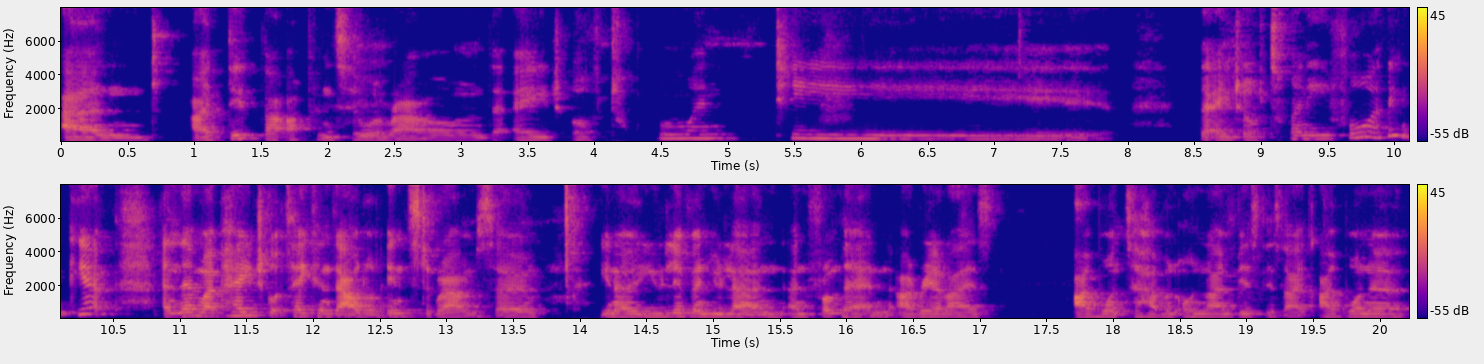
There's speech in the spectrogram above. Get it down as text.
and I did that up until around the age of 20 the age of 24, I think. Yeah. And then my page got taken down on Instagram. So, you know, you live and you learn. And from then, I realized I want to have an online business. Like, I want to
